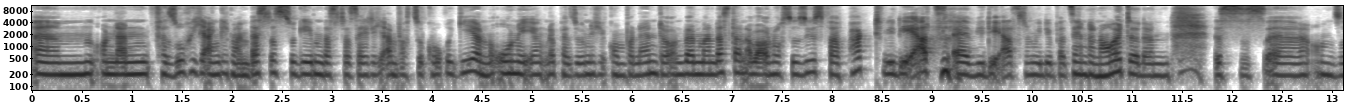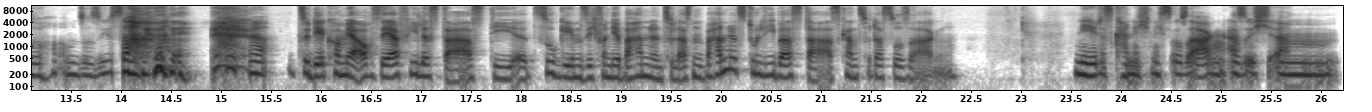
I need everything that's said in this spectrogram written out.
Ähm, und dann versuche ich eigentlich mein Bestes zu geben, das tatsächlich einfach zu korrigieren, ohne irgendeine persönliche Komponente. Und wenn man das dann aber auch noch so süß verpackt, wie die Ärzte, äh, wie die Ärzte, wie die Patientin heute, dann ist es äh, umso, umso süßer. ja. Zu dir kommen ja auch sehr viele Stars, die äh, zugeben, sich von dir behandeln zu lassen. Behandelst du lieber Stars? Kannst du das so sagen? Nee, das kann ich nicht so sagen. Also ich ähm,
